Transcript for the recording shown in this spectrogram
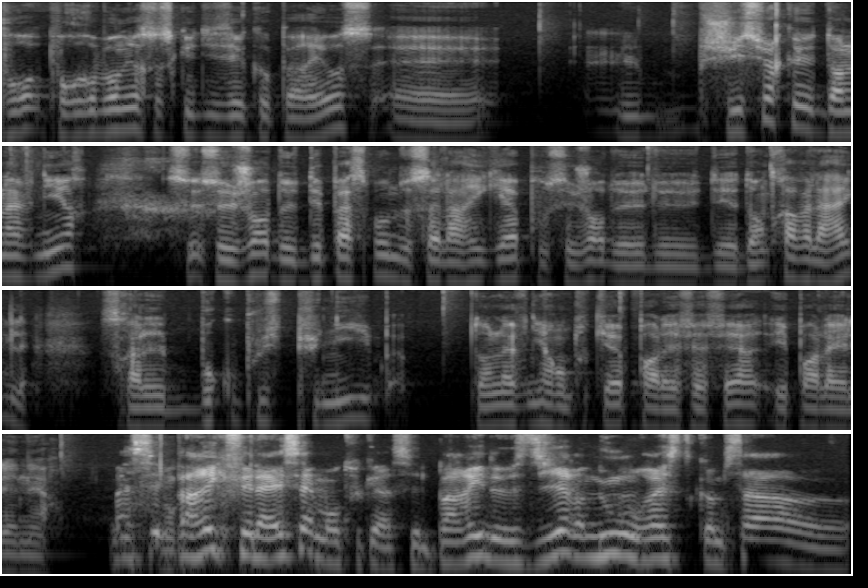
Pour, pour rebondir sur ce que disait Copareos, euh, je suis sûr que dans l'avenir, ce, ce genre de dépassement de salarié cap ou ce genre de, de- de- d'entrave à la règle sera beaucoup plus puni, dans l'avenir en tout cas, par la FFR et par la LNR. Bah, c'est le pari que fait la SM en tout cas. C'est le pari de se dire nous, on reste comme ça. euh,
